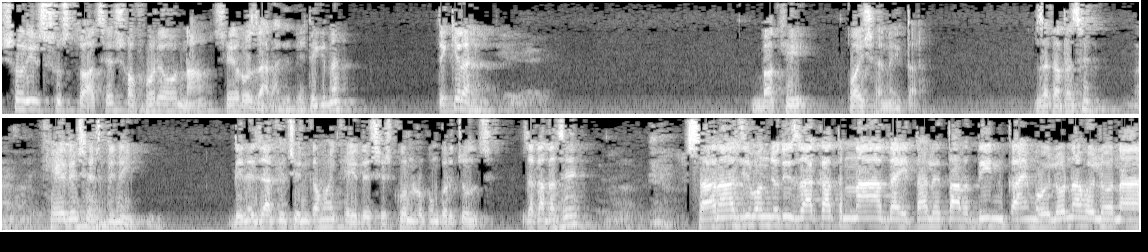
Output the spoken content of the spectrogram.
শরীর সুস্থ আছে, সফরেও না, সে রোজা রাখবে, ঠিক না? ঠিক না বাকি পয়সা নেই তার। জাকাত আছে? খেয়ে দিয়ে শেষ দিনেই দিনে যা কিছু ইনকাম হয়, খেয়ে দিয়ে শেষ। কোন রকম করে চলছে? জাকাত আছে? সারা জীবন যদি জাকাত না দেয়, তাহলে তার দিন কায়েম হইল না হইল না?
